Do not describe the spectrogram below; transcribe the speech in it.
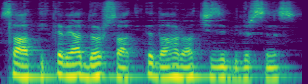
Saatlikte veya 4 saatlikte daha rahat çizebilirsiniz.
